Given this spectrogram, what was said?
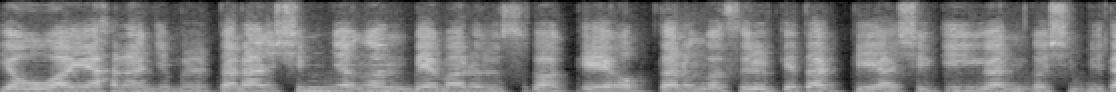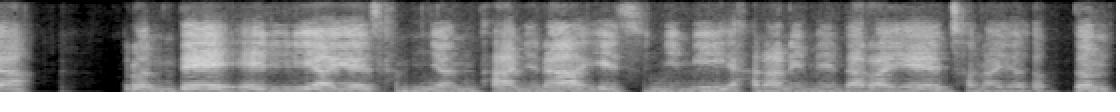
여호와의 하나님을 떠난 심령은 메마를 수밖에 없다는 것을 깨닫게 하시기 위한 것입니다. 그런데 엘리야의 3년 반이나 예수님이 하나님의 나라에 전하였던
